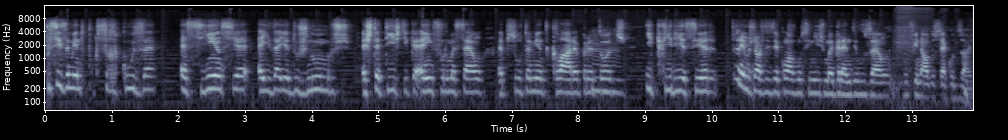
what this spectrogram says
precisamente porque se recusa a ciência, a ideia dos números, a estatística, a informação absolutamente clara para hum. todos e que iria ser, poderemos nós dizer com algum cinismo, a grande ilusão do final do século XVIII.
